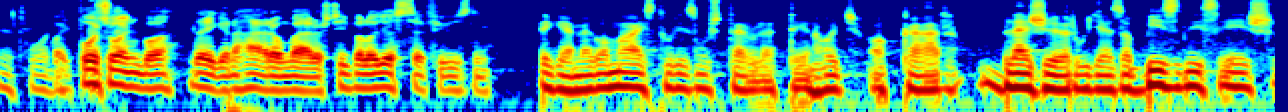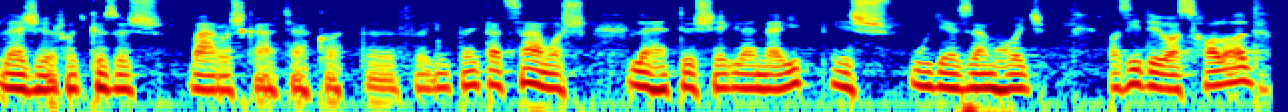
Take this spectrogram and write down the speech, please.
fordítva. Vagy Pozsonyba, de igen, a három várost így valahogy összefűzni. Igen, meg a MICE turizmus területén, hogy akár leisure, ugye ez a business és leisure, hogy közös városkártyákat fölnyújtani. Tehát számos lehetőség lenne itt, és úgy érzem, hogy az idő az halad,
